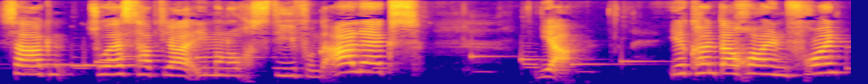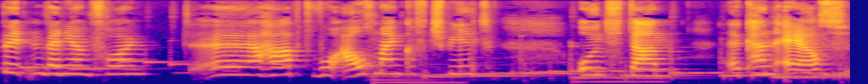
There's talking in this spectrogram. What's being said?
sagen. Zuerst habt ihr ja immer noch Steve und Alex. Ja, Ihr könnt auch euren Freund bitten, wenn ihr einen Freund äh, habt, wo auch Minecraft spielt. Und dann äh, kann er es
